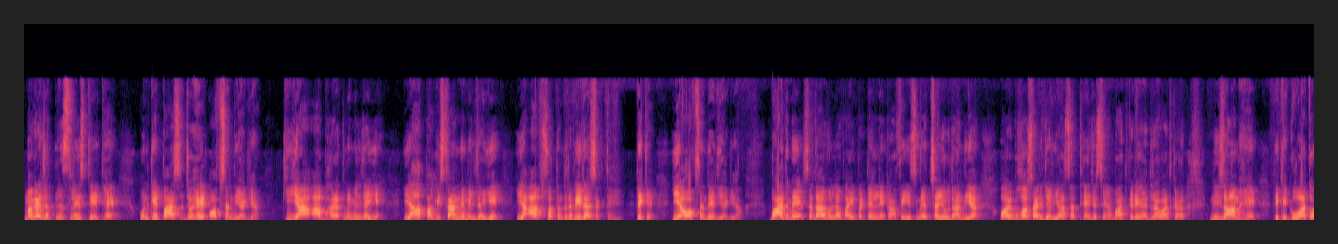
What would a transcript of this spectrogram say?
मगर जो प्रिंसली स्टेट है, उनके पास जो है ऑप्शन दिया गया कि या आप भारत में मिल जाइए, या आप पाकिस्तान में मिल जाइए, या आप स्वतंत्र भी रह सकते हैं। ठीक है? ये ऑप्शन दे दिया गया। बाद में सरदार वल्लभ भाई पटेल ने काफ़ी इसमें अच्छा योगदान दिया और बहुत सारी जो रियासत हैं, जैसे हम बात करें हैदराबाद का निज़ाम है। ठीक है? गोवा तो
